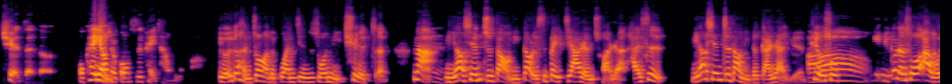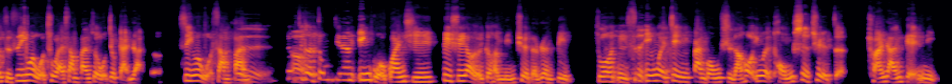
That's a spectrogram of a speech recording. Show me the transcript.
确诊了，我可以要求公司赔偿我吗？有一个很重要的关键是说，你确诊。那你要先知道你到底是被家人传染，还是你要先知道你的感染源。譬如说，你你不能说啊，我只是因为我出来上班，所以我就感染了，是因为我上班。就这个中间因果关系必须要有一个很明确的认定，说你是因为进办公室，然后因为同事确诊传染给你，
